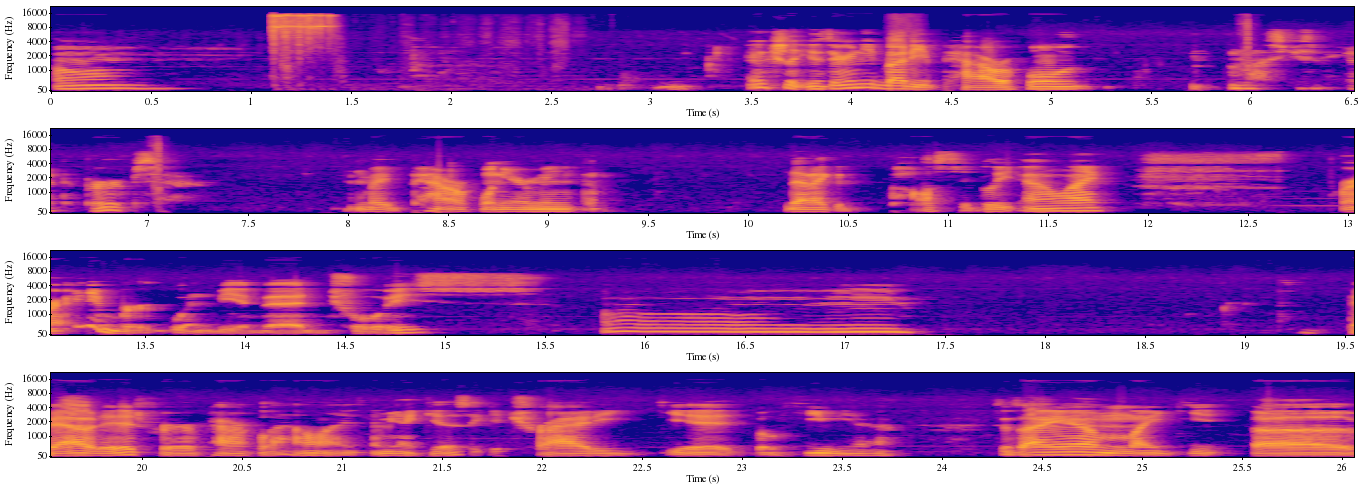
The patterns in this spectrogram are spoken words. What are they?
Um. Actually, is there anybody powerful? Excuse me, I got the burps. Anybody powerful near me that I could possibly ally? Brandenburg wouldn't be a bad choice. Um about it for powerful allies. I mean, I guess I could try to get Bohemia. Since I am, like, uh,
